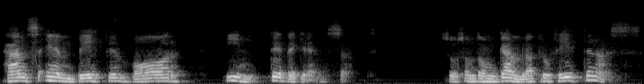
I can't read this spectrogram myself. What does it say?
Hans ämbete var inte begränsat. Så som de gamla profeternas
